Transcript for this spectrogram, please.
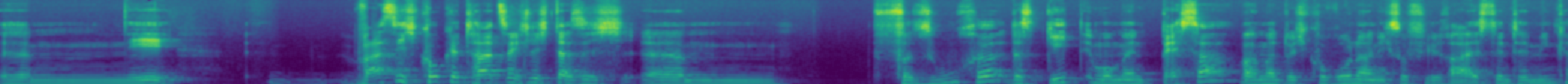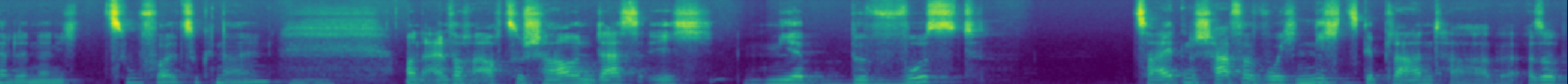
ähm, nee was ich gucke tatsächlich, dass ich ähm, versuche, das geht im Moment besser, weil man durch Corona nicht so viel reist, den Terminkalender nicht zu voll zu knallen. Mhm. Und einfach auch zu schauen, dass ich mir bewusst Zeiten schaffe, wo ich nichts geplant habe. Also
